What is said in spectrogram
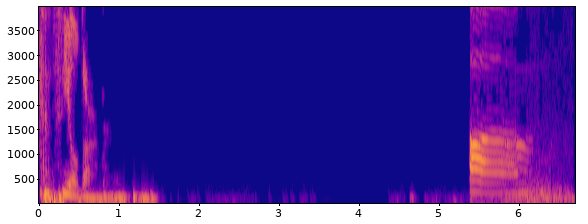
concealed armor. Um.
